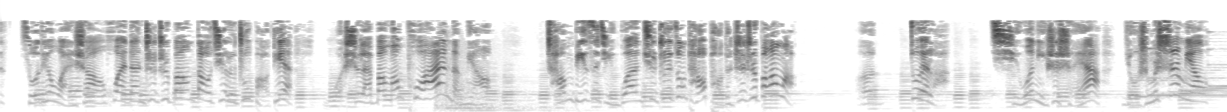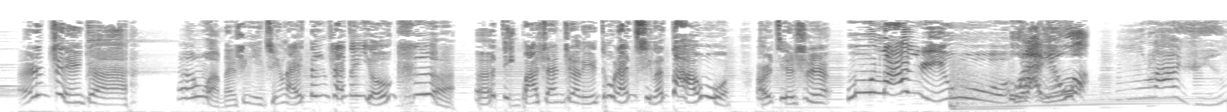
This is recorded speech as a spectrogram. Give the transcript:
昨天晚上坏蛋吱吱帮盗窃了珠宝店，我是来帮忙破案的。喵，长鼻子警官去追踪逃跑的吱吱帮了。呃，对了，请问你是谁啊？有什么事喵？呃，这个，呃，我们是一群来登山的游客。呃，顶瓜山这里突然起了大雾，而且是乌拉云雾。乌拉云雾，乌拉云雾。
